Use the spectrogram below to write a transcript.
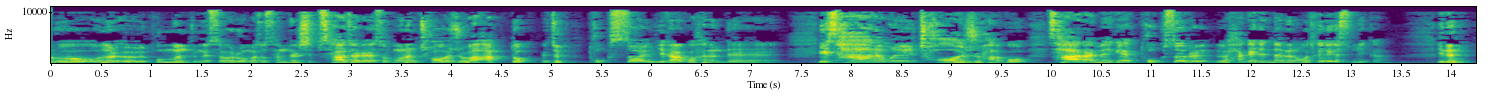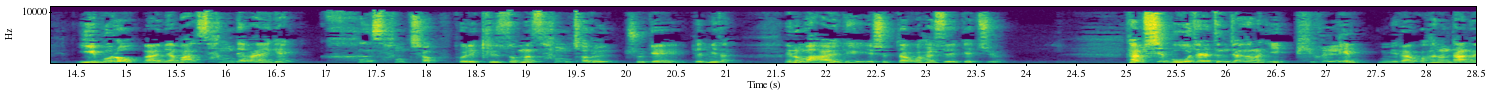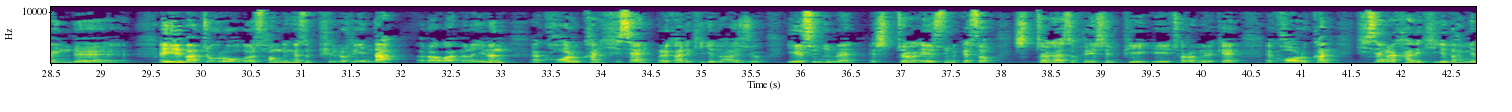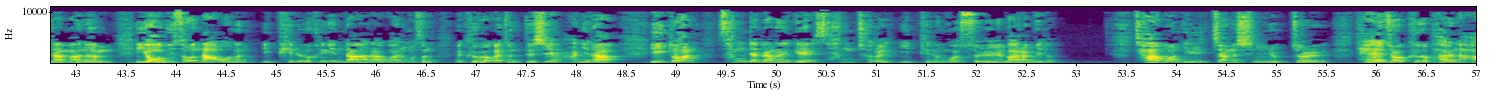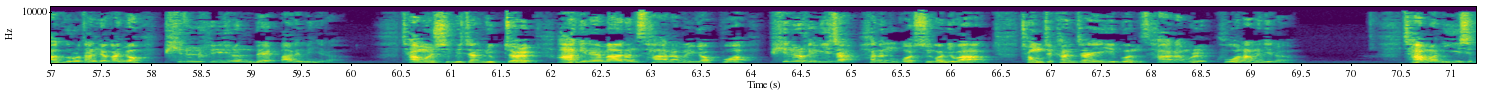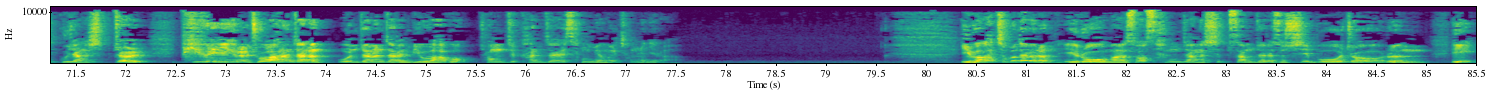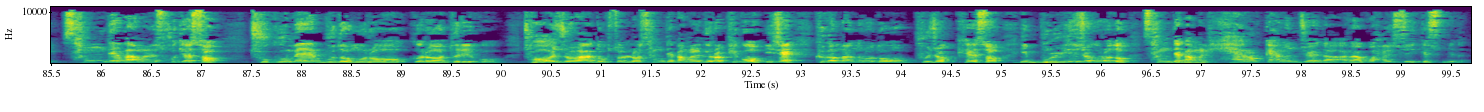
오늘 어, 본문 중에서 로마서 3장 14절에서 보는 저주와 악독, 즉 독설이라고 하는데 이 사람을 저주하고 사람에게 독설을 하게 된다면 어떻게 되겠습니까? 이는 입으로 말미암아 상대방에게 큰 상처, 돌이킬 수 없는 상처를 주게 됩니다. 뭐 알기 쉽다고 할 수 있겠지요. 다음 15절에 등장하는 이 피 흘림이라고 하는 단어인데 일반적으로 성경에서 피를 흘린다 라고 하면 이는 거룩한 희생을 가리키기도 하죠. 예수님의 십자가 예수님께서 십자가에서 흘리신 피처럼 이렇게 거룩한 희생을 가리키기도 합니다만은 여기서 나오는 이 피를 흘린다 라고 하는 것은 그와 같은 뜻이 아니라 이 또한 상대방에게 상처를 입히는 것을 말합니다. 잠언 1장 16절 대저 그 발은 악으로 달려가며 피를 흘리는데 빠름이니라. 잠언 12장 6절 악인의 말은 사람을 엿보아 피를 흘리자 하는 것이거니와 정직한 자의 입은 사람을 구원하느니라. 잠언 29장 10절 피 흘리기를 좋아하는 자는 온전한 자를 미워하고 정직한 자의 생명을 찾느니라. 이와 같이 보다면은 이 로마서 3장 13절에서 15절은 이 상대방을 속여서 죽음의 무덤으로 끌어들이고 저주와 독설로 상대방을 괴롭히고 이제 그것만으로도 부족해서 이 물리적으로도 상대방을 해롭게 하는 죄다라고 할 수 있겠습니다.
